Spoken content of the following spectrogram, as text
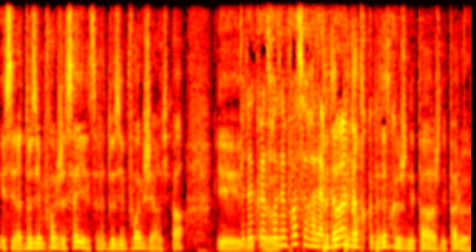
Et c'est la deuxième fois que j'essaye et c'est la deuxième fois que j'y arrive pas. Et Peut-être que la euh, troisième fois sera la peut-être, bonne. Peut-être que peut-être que je n'ai pas je n'ai pas le,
